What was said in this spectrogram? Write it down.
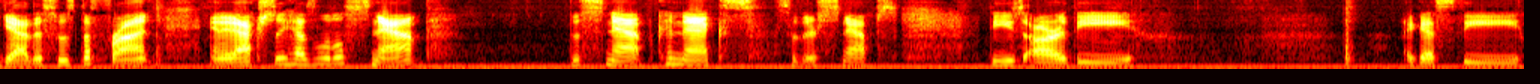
yeah, this was the front, and it actually has a little snap. The snap connects, so there's snaps. These are the, I guess the,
